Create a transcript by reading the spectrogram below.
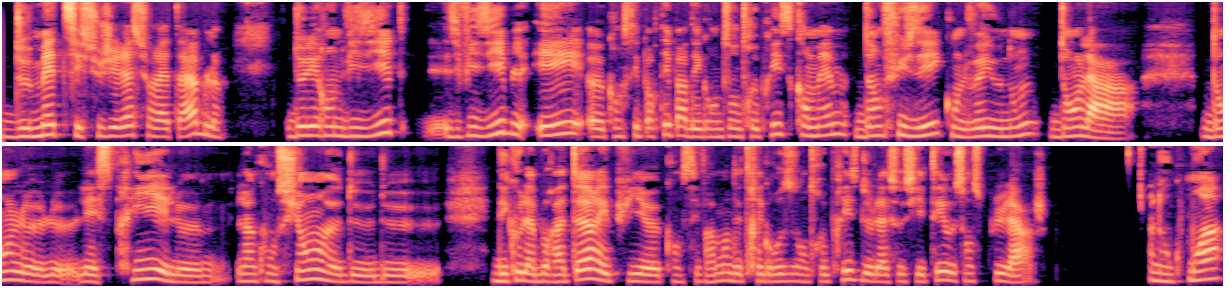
de mettre ces sujets-là sur la table de les rendre visibles, et euh, quand c'est porté par des grandes entreprises, quand même d'infuser, qu'on le veuille ou non, dans la dans l'esprit et l'inconscient euh, de, des collaborateurs et puis euh, quand c'est vraiment des très grosses entreprises de la société au sens plus large. Donc moi,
